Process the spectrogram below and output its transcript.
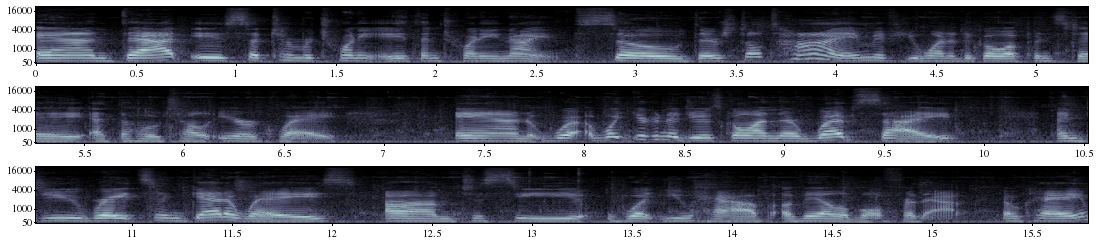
And that is September 28th and 29th. So there's still time if you wanted to go up and stay at the Hotel Iroquois. And wh- what you're going to do is go on their website and do rates and getaways um, to see what you have available for that. Okay?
